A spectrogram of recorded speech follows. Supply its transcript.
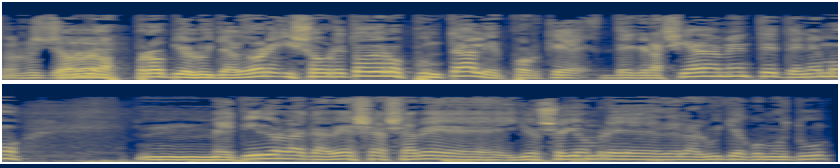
Son, los propios luchadores y sobre todo los puntales, porque desgraciadamente tenemos metido en la cabeza, ¿sabes? Yo soy hombre de la lucha como tú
